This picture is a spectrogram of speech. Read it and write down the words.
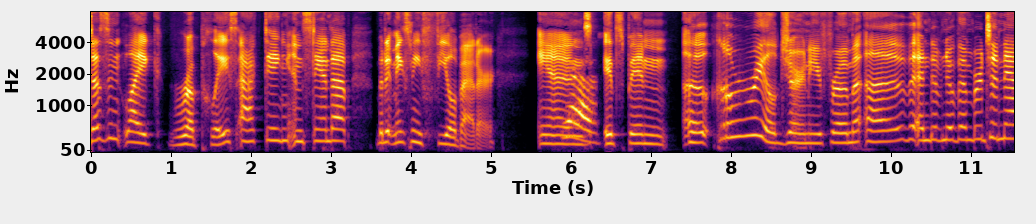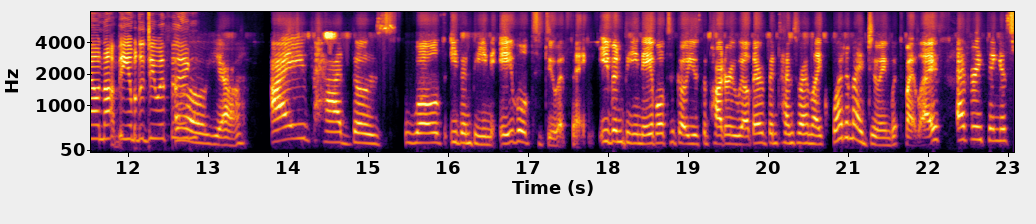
doesn't like replace acting and stand up, but it makes me feel better. And Yeah. it's been a, a real journey from uh, the end of November to now, not being able to do a thing. Oh yeah. I've had those lulls even being able to do a thing, even being able to go use the pottery wheel. There have been times where I'm like, what am I doing with my life? Everything is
